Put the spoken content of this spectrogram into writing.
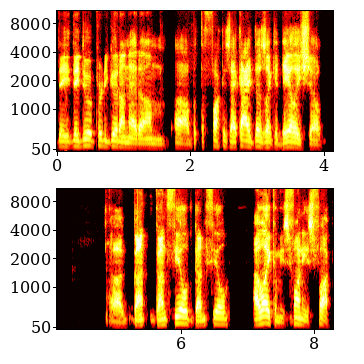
they they do it pretty good on that. Um, uh, what the fuck is that guy? Does like a daily show. Uh, Gun Gunfield, Gunfield. I like him. He's funny as fuck.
